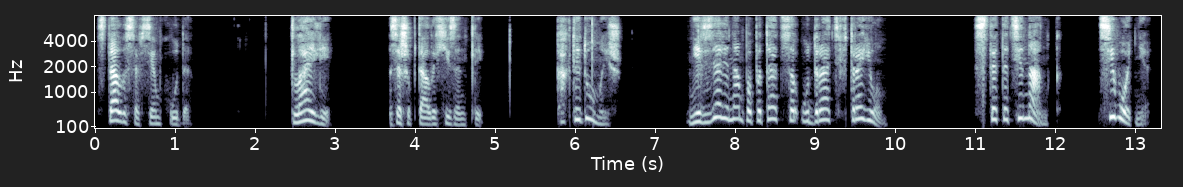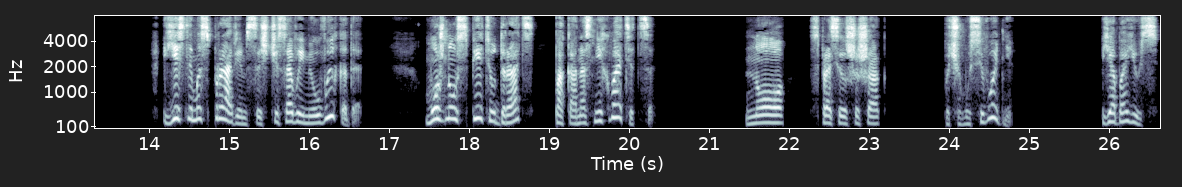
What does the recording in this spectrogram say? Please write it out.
стало совсем худо. — Тлайли, — зашептала Хизентли, — как ты думаешь, нельзя ли нам попытаться удрать втроем? Стетатинанг, сегодня. Если мы справимся с часовыми у выхода, можно успеть удрать, пока нас не хватится. — Но, — спросил Шишак, — почему сегодня? — Я боюсь.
